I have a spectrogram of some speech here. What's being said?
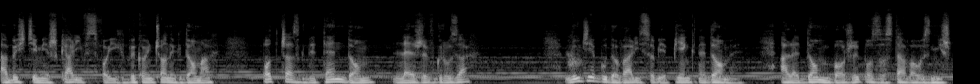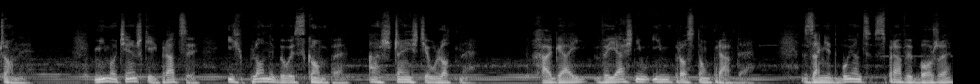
abyście mieszkali w swoich wykończonych domach, podczas gdy ten dom leży w gruzach? Ludzie budowali sobie piękne domy, ale dom Boży pozostawał zniszczony. Mimo ciężkiej pracy, ich plony były skąpe, a szczęście ulotne. Hagaj wyjaśnił im prostą prawdę. Zaniedbując sprawy Boże,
